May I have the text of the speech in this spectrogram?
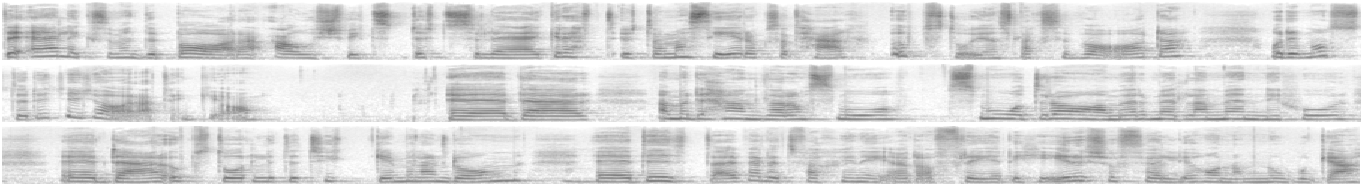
det är liksom inte bara Auschwitz dödslägret utan man ser också att här uppstår ju en slags vardag. Och det måste det ju göra tänker jag. Eh, där ja, men det handlar om små, små dramer mellan människor. Eh, där uppstår det lite tycke mellan dem. Eh, Dita är väldigt fascinerad av Fredrik Hirsch och följer honom noga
